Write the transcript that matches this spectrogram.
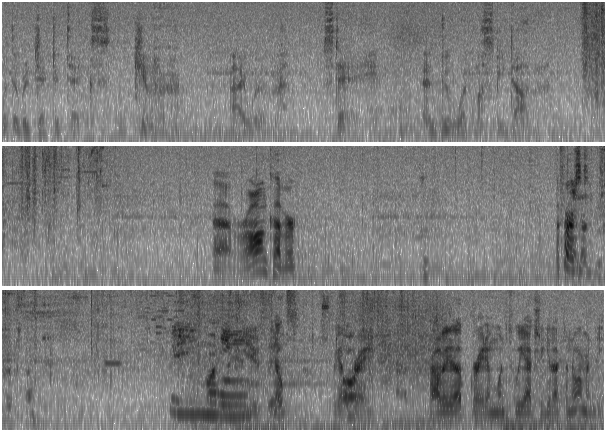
with the rejected tanks. Kill her. I will stay and do what must be done. Uh, wrong cover. But first, Free money. Nope. We upgrade. Probably upgrade him once we actually get back to Normandy.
